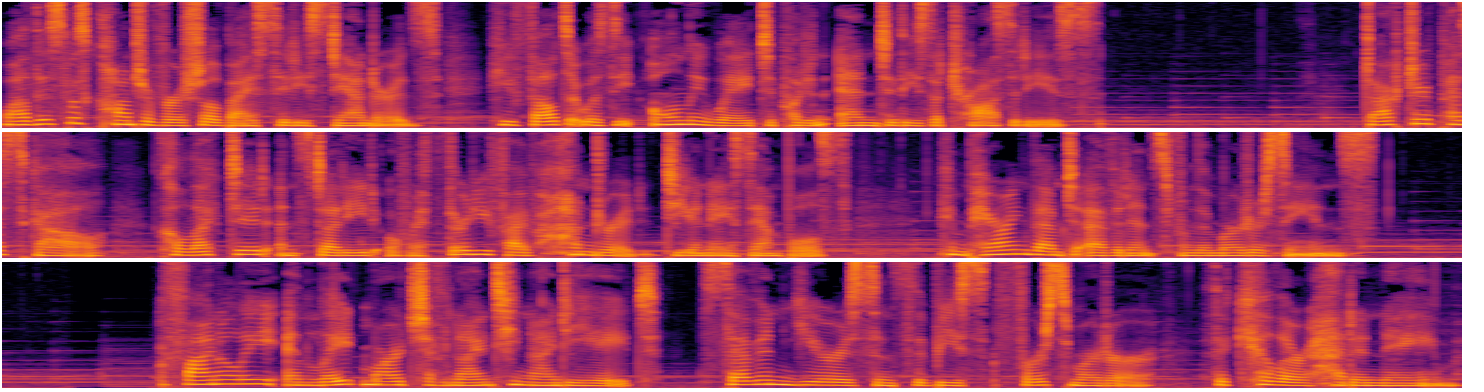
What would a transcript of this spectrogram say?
While this was controversial by city standards, he felt it was the only way to put an end to these atrocities. Dr. Pascal collected and studied over 3,500 DNA samples, comparing them to evidence from the murder scenes. Finally, in late March of 1998, seven years since the beast's first murder, the killer had a name.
